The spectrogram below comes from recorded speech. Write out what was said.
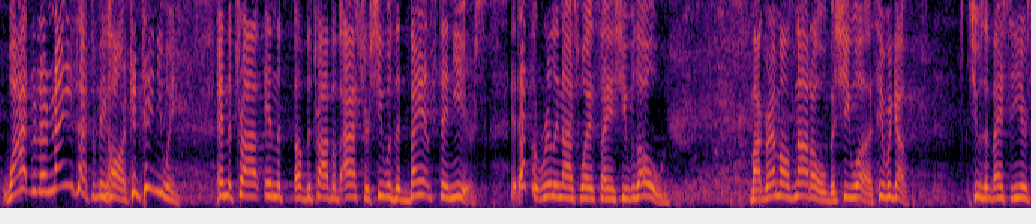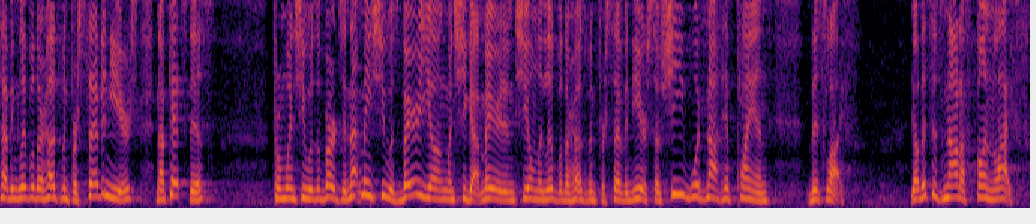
Why do their names have to be hard? Continuing. And the tribe in the, of the tribe of Asher, she was advanced in years. That's a really nice way of saying she was old. My grandma's not old, but she was. Here we go. She was advanced in years, having lived with her husband for seven years. Now, catch this from when she was a virgin. That means she was very young when she got married and she only lived with her husband for seven years. So she would not have planned this life. Y'all, this is not a fun life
